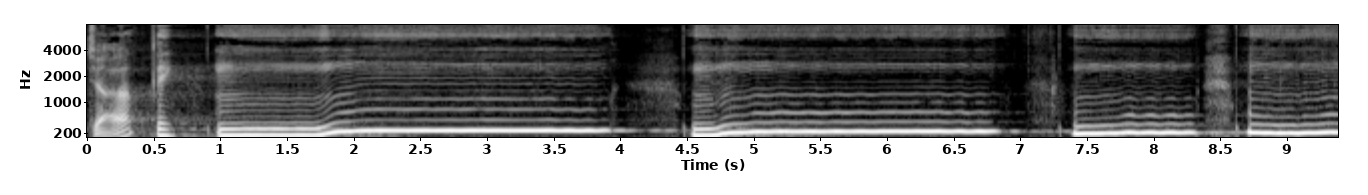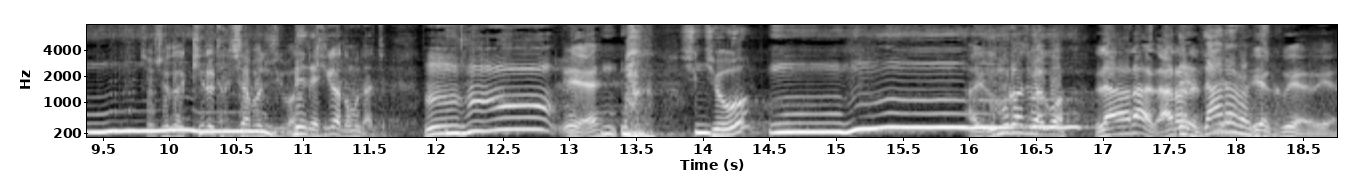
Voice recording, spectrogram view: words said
자, 네. 음. 음. 음. 음. 저, 저희가 키를 다시 잡아주시기 바랍니다. 네네. 키가 너무 낮죠. 음, 예. 큐. 음. 아니, 음으로 하지 말고, 라라, 라라를. 네, 라라로 예. 그거예요, 예.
